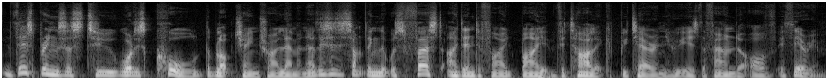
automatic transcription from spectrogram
this brings us to what is called the blockchain trilemma. Now, this is something that was first identified by Vitalik Buterin, who is the founder of Ethereum.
